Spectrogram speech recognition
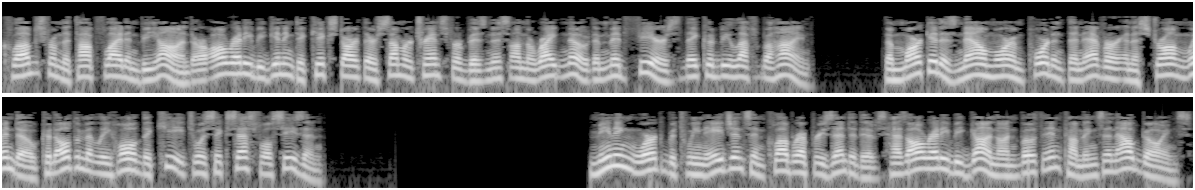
clubs from the top flight and beyond are already beginning to kickstart their summer transfer business on the right note amid fears they could be left behind. The market is now more important than ever and a strong window could ultimately hold the key to a successful season. Meaning work between agents and club representatives has already begun on both incomings and outgoings.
